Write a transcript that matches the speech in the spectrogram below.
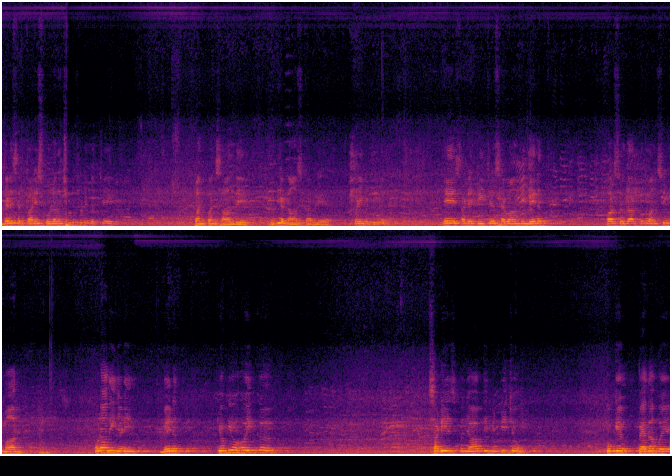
ਜਿਹੜੇ ਸਰਕਾਰੀ ਸਕੂਲਾਂ ਦੇ ਛੋਟੇ ਛੋਟੇ ਬੱਚੇ 5-5 ਸਾਲ ਦੇ ਵਧੀਆ ਡਾਂਸ ਕਰ ਰਹੇ ਹੈ, ਬੜੀ ਵੱਡੀ ਗੱਲ ਹੈ। ਇਹ ਸਾਡੇ ਟੀਚਰ ਸਹਿਬਾਨ ਦੀ ਮਿਹਨਤ ਔਰ ਸਰਦਾਰ ਭਗਵੰਤ ਸਿੰਘ ਮਾਨ, ਉਹਨਾਂ ਦੀ ਜਿਹੜੀ ਮਿਹਨਤ, ਕਿਉਂਕਿ ਉਹ ਇੱਕ ਸਾਡੀ ਇਸ ਪੰਜਾਬ ਦੀ ਮਿੱਟੀ ਚੋਂ ਉੱਗੇ ਪੈਦਾ ਹੋਏ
